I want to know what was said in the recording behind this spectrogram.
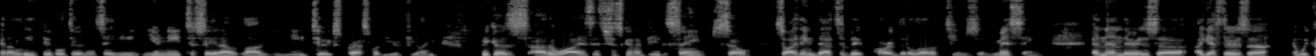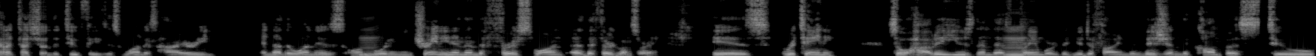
kind of lead people to it and say you, you need to say it out loud you need to express what you're feeling because otherwise it's just going to be the same so so i think that's a big part that a lot of teams are missing and then there's uh i guess there's a and we kind of touched on the two phases one is hiring another one is mm. onboarding mm. and training and then the first one uh, the third one sorry is retaining so how do you use then that mm. framework that you define, the vision, the compass to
